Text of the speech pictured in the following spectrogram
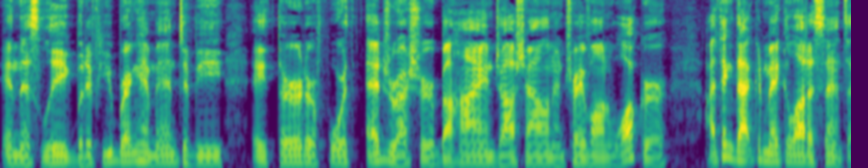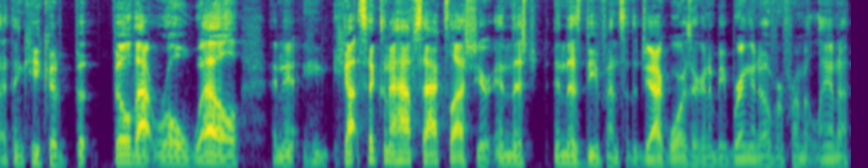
in this league. But if you bring him in to be a third or fourth edge rusher behind Josh Allen and Travon Walker, I think that could make a lot of sense. I think he could f- fill that role well. And he, he got six and a half sacks last year in this in this defense that the Jaguars are going to be bringing over from Atlanta.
